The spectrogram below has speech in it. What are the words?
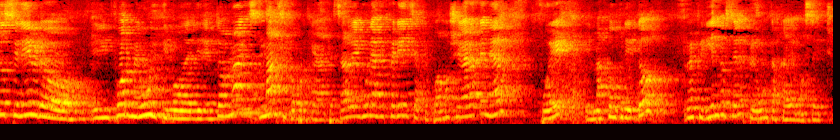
Yo celebro el informe último del director Máxico porque a pesar de algunas diferencias que podamos llegar a tener, fue el más concreto refiriéndose a las preguntas que habíamos hecho.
